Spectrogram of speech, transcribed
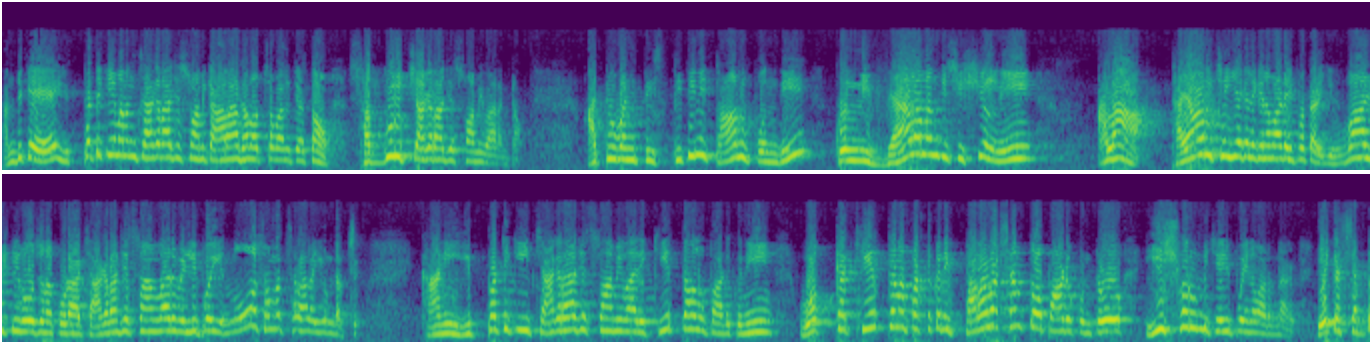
అందుకే ఇప్పటికీ మనం త్యాగరాజస్వామికి ఆరాధనోత్సవాలు చేస్తాం. సద్గురు త్యాగరాజస్వామి వారంటాం. అటువంటి స్థితిని తాను పొంది కొన్ని వేల మంది శిష్యుల్ని అలా తయారు చేయగలిగిన వాడైపోతాడు. ఇవాల్టి రోజున కూడా త్యాగరాజస్వామి వారు వెళ్ళిపోయి ఎన్నో సంవత్సరాలు అయి ఉండొచ్చు కానీ ఇప్పటికీ త్యాగరాజస్వామి వారి కీర్తనలు పాడుకుని ఒక్క కీర్తన పట్టుకుని పరవశంతో పాడుకుంటూ ఈశ్వరుణ్ణి చేరిపోయిన వారు ఉన్నారు ఏకశబ్ద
